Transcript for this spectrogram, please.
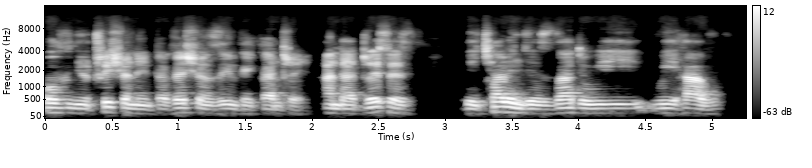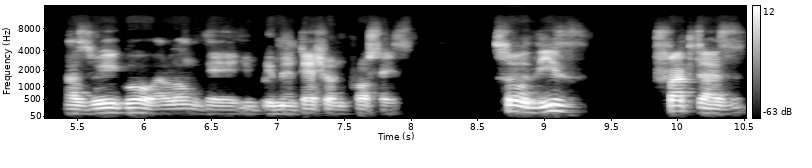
of nutrition interventions in the country and addresses the challenges that we, we have as we go along the implementation process. So these factors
